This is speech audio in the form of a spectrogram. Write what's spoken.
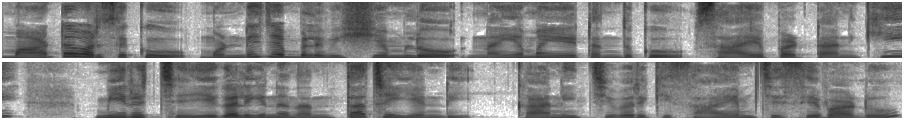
మాట వరుసకు మొండి జబ్బల విషయంలో నయమయ్యేటందుకు సాయపడటానికి మీరు చేయగలిగినదంతా చెయ్యండి. కానీ చివరికి సాయం చేసేవాడు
